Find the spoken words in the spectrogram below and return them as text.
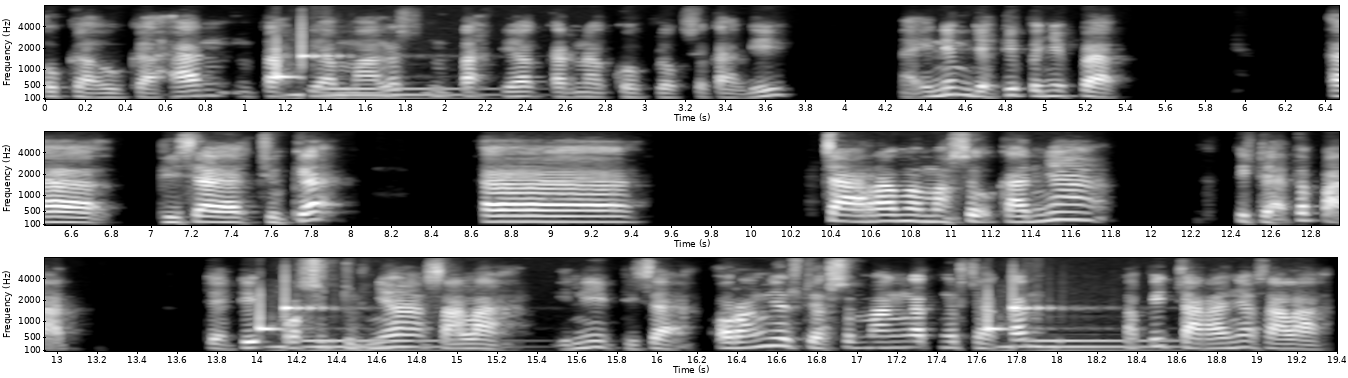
ogah-ogahan, entah dia males, entah dia karena goblok sekali. Nah ini menjadi penyebab. Uh, bisa juga uh, cara memasukkannya tidak tepat. Jadi prosedurnya salah. Ini bisa. Orangnya sudah semangat ngerjakan, tapi caranya salah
